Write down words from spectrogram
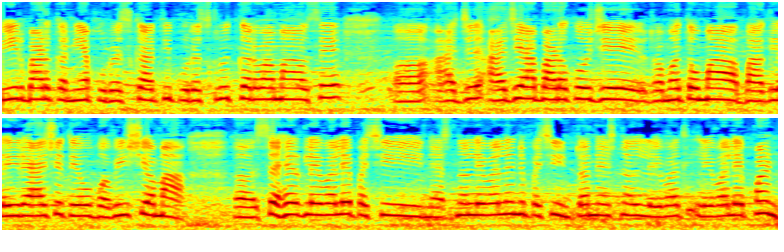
વીર બાળ કન્યા પુરસ્કારથી પુરસ્કૃત કરવામાં આવશે. આજે આજે આ બાળકો જે રમતોમાં ભાગ લઈ રહ્યા છે તેઓ ભવિષ્યમાં શહેર લેવલે, પછી નેશનલ લેવલે અને પછી ઇન્ટરનેશનલ લેવલ પણ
